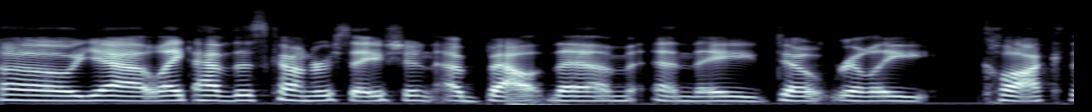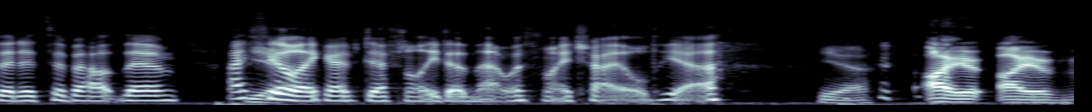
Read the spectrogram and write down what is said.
Oh, yeah. Like have this conversation about them and they don't really clock that it's about them. I Yeah. feel like I've definitely done that with my child. Yeah. Yeah. I I have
